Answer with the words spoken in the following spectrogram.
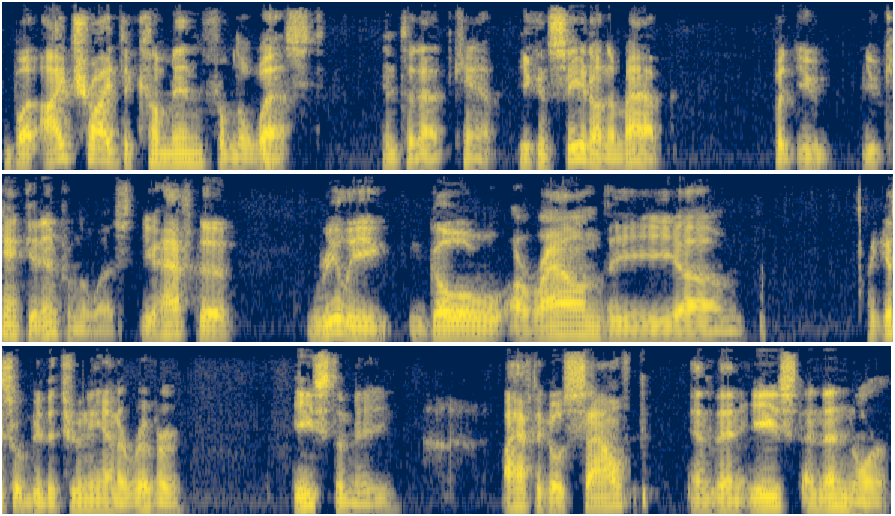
But I tried to come in from the west into that camp. You can see it on the map, but you you can't get in from the west. You have to really go around the um, I guess it would be the Juniata River east of me. I have to go south and then east and then north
